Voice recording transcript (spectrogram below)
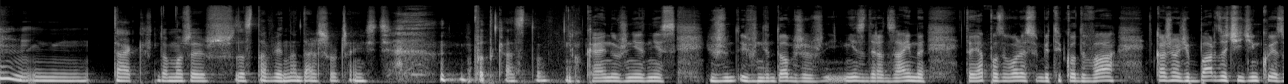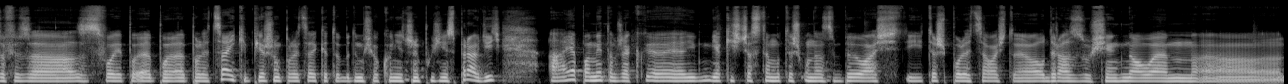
Tak, to może już zostawię na dalszą część podcastu. Okej, okay, no już, nie, nie, już, już nie dobrze, już nie zdradzajmy. To ja pozwolę sobie tylko dwa. W każdym razie bardzo Ci dziękuję, Zofio, za, za swoje po, po, polecajki. Pierwszą polecajkę to będę musiał koniecznie później sprawdzić. A ja pamiętam, że jak e, jakiś czas temu też u nas byłaś i też polecałaś, to ja od razu sięgnąłem e,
